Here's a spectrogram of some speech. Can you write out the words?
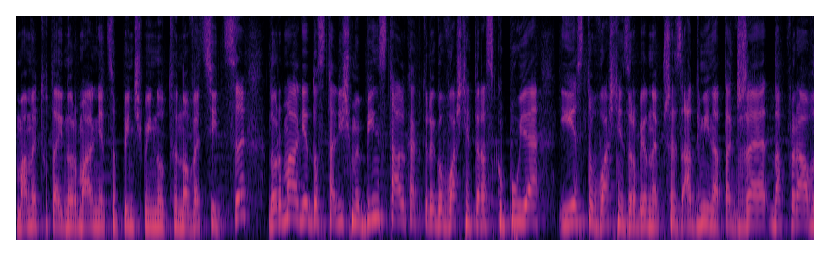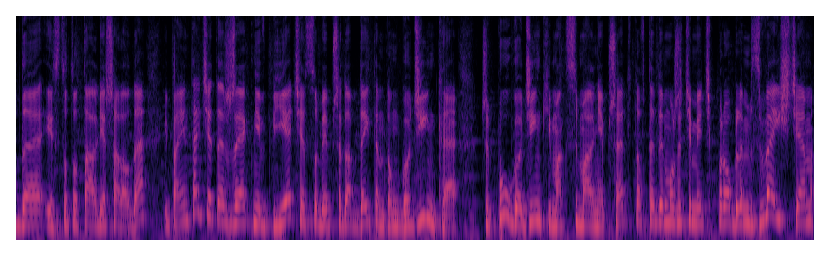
mamy tutaj normalnie co 5 minut nowe seedsy. Normalnie dostaliśmy Beanstalka, którego właśnie teraz kupuję i jest to właśnie zrobione przez admina, także naprawdę jest to totalnie szalone. I pamiętajcie też, że jak nie wbijecie sobie przed update'em tą godzinkę, czy pół godzinki maksymalnie przed, to wtedy możecie mieć problem z wejściem,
